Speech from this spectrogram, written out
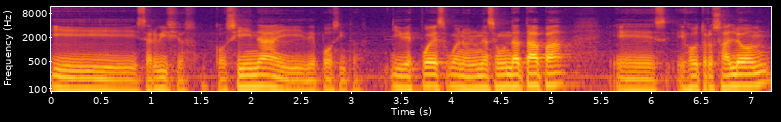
y servicios, cocina y depósitos. Y después, bueno, en una segunda etapa es, es otro salón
